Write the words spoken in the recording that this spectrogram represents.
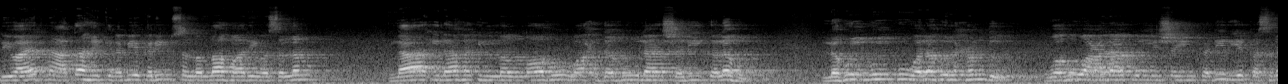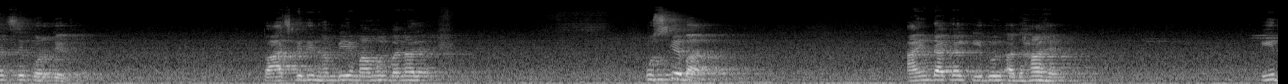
रिवायत में आता है कि नबी करीम सल्लल्लाहु अलैहि वसल्लम, ला इलाहा इल्लल्लाहु वहदहु ला शरीक लहु, लहुल मुल्कु व लहुल हम्दु। वहु अला कुल्ली शैइन कदीर, ये कसरत से पढ़ते थे। तो आज के दिन हम भी ये मामूल बना लें। उसके बाद आइंदा कल ईद अजहा है। ईद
